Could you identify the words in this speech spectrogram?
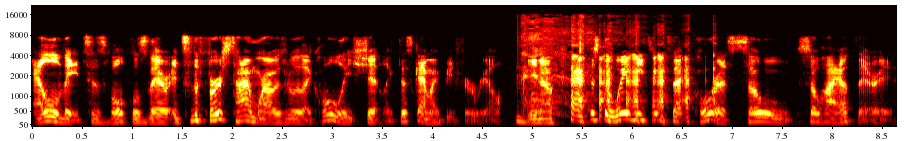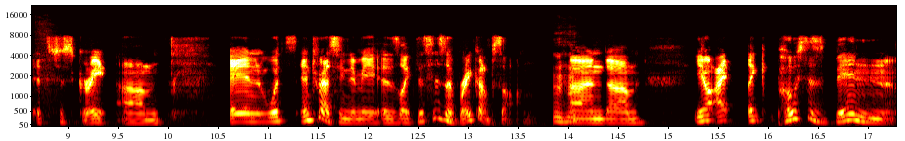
elevates his vocals there. It's the first time where I was really like, holy shit, like this guy might be for real. You know, just the way he takes that chorus so so high up there, it, it's just great. Um, and what's interesting to me is like this is a breakup song, mm-hmm. and um, you know, I like Post has been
